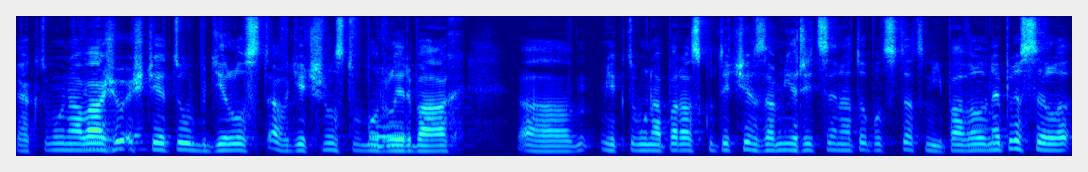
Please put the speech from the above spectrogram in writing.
Já k tomu navážu ještě tu bdělost a vděčnost v modlitbách. Mě k tomu napadá skutečně zaměřit se na to podstatný. Pavel no. neprosil,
